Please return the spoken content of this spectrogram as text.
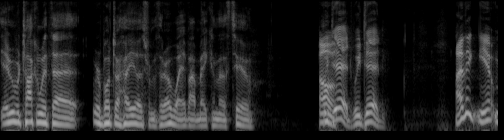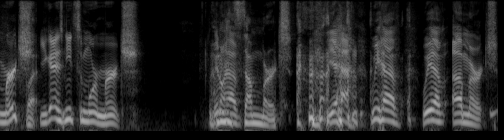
Yeah, we were talking with uh, Roberto Hayos from Throwaway about making those too. Oh, We did, we did. I think yeah, merch. What? You guys need some more merch. We don't have some merch. yeah, we have we have a merch.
